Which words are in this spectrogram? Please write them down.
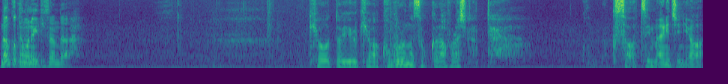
何個玉ねぎ刻んだ。今日という今日は心の底からアホらしくなったよ。こんなクソ暑い毎日によ。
